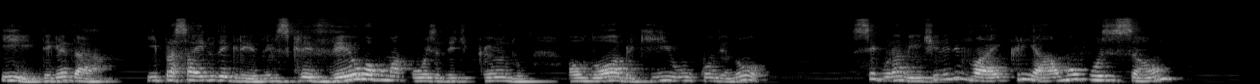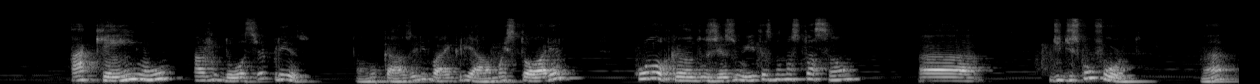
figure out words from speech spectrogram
e degredado, e para sair do degredo ele escreveu alguma coisa dedicando ao nobre que o condenou, seguramente ele vai criar uma oposição a quem o ajudou a ser preso. Então, no caso, ele vai criar uma história colocando os jesuítas numa situação ah, de desconforto. Né?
